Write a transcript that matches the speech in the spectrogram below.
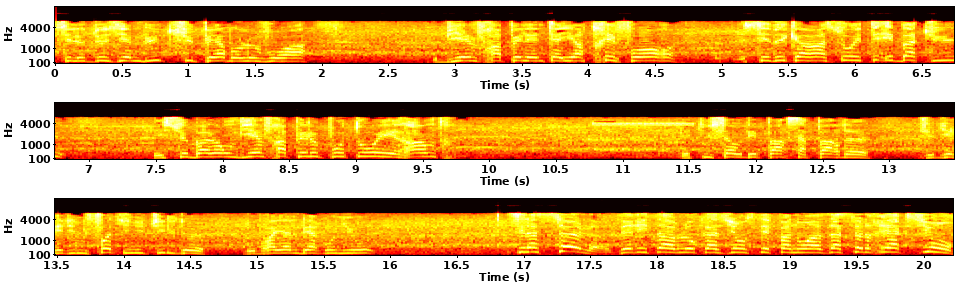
C'est le deuxième but, superbe, on le voit. Bien frappé l'intérieur, très fort. Cédric Arasso est, battu. Et ce ballon bien frappé le poteau et rentre. Et tout ça au départ, ça part de, je dirais, d'une faute inutile de, Brian Bergogno. C'est la seule véritable occasion stéphanoise, la seule réaction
